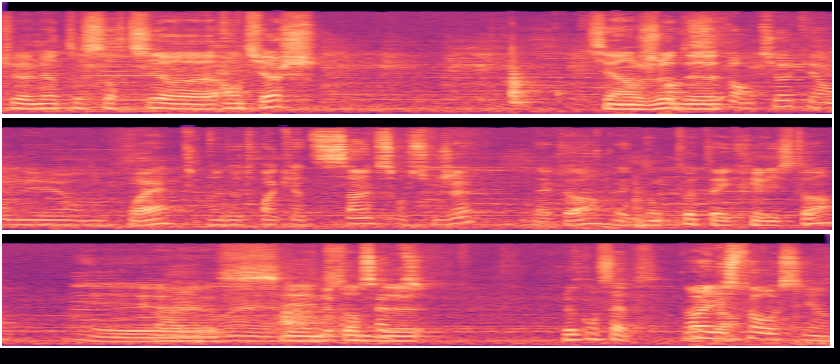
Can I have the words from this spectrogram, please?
tu vas bientôt sortir euh, Antioche, qui est un jeu de. Antioche on est Ouais, 1 2 3 4 5 sur le sujet d'accord. Et donc toi, tu as écrit l'histoire. Et euh, ouais. c'est Ah, une le sorte de. concept Le concept. non et l'histoire aussi hein.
